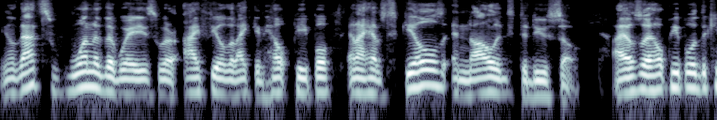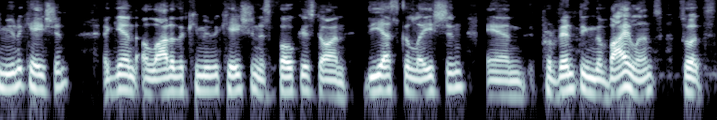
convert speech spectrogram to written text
You know, that's one of the ways where I feel that I can help people and I have skills and knowledge to do so. I also help people with the communication. Again, a lot of the communication is focused on de escalation and preventing the violence. So it's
